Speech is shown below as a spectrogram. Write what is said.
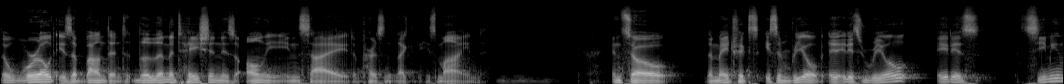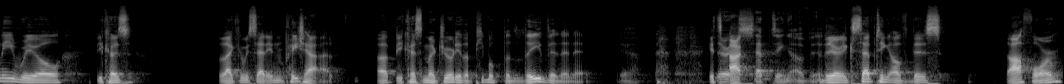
the world is abundant. The limitation is only inside a person, like his mind. Mm-hmm. And so the matrix isn't real. It is real. It is seemingly real because like we said in pre-chat, uh, because majority of the people believe in it. Yeah. It's They're ac- accepting of it. they're accepting of this thought form,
